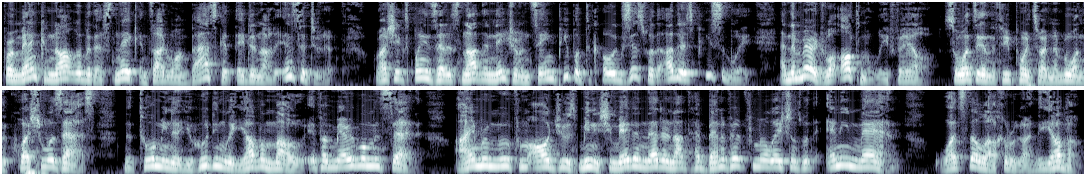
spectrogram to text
for a man cannot live with a snake inside one basket, they did not institute it. Rashi explains that it's not the nature of insane people to coexist with others peaceably, and the marriage will ultimately fail. So once again, the three points are number one, the question was asked, if a married woman said, I am removed from all Jews, meaning she made a neder not to have benefit from relations with any man, what's the halacha regarding the yavam?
